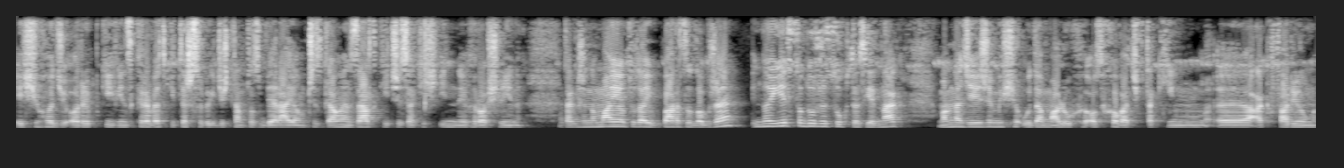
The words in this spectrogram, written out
jeśli chodzi o rybki, więc krewetki też sobie gdzieś tam to zbierają, czy z gałęzatki, czy z jakichś innych roślin. Także no mają tutaj bardzo dobrze. No i jest to duży sukces jednak. Mam nadzieję, że mi się uda maluchy odchować w takim e, akwarium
